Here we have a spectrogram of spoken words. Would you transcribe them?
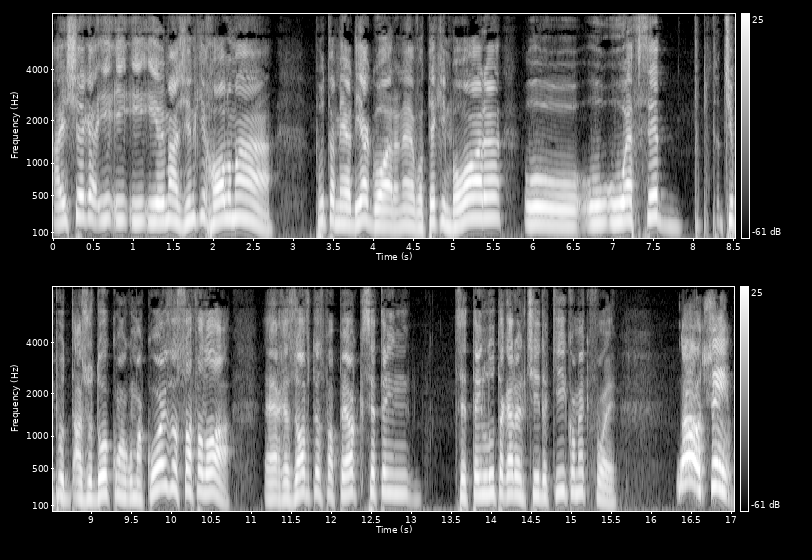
Aí chega, e, e, e eu imagino que rola uma. Puta merda, e agora, né? Vou ter que ir embora. O, o, o UFC, tipo, ajudou com alguma coisa ou só falou, ó, é, resolve teus papéis que você tem, você tem luta garantida aqui? Como é que foi? Não, sim.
